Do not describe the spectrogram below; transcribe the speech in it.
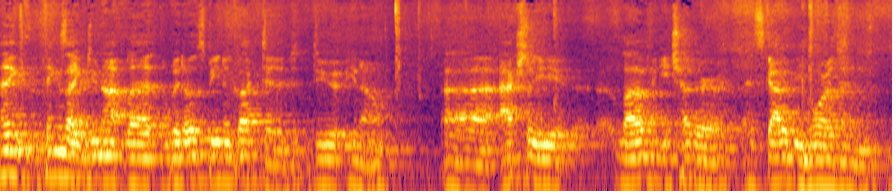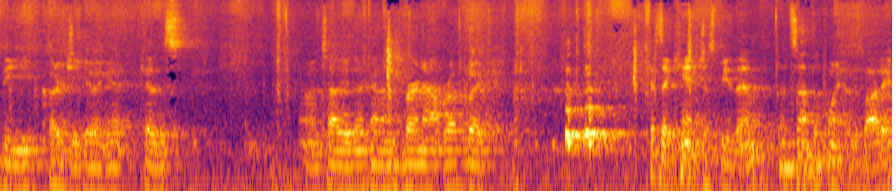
I think things like do not let widows be neglected, do, you know, uh, actually love each other has got to be more than the clergy doing it because I'm going to tell you they're going to burn out real quick because it can't just be them. That's not the point of the body.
